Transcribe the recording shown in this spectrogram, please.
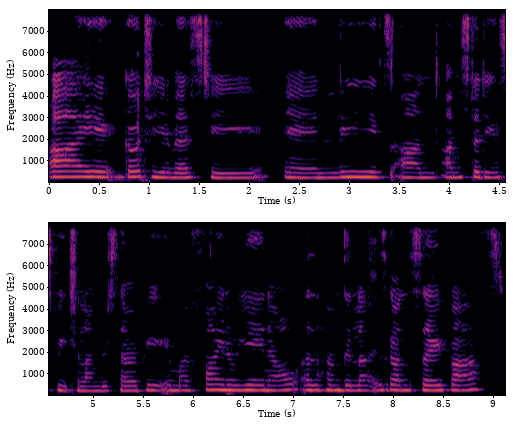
I go to university in Leeds and I'm studying speech and language therapy in my final year now. Alhamdulillah, it's gone so fast.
